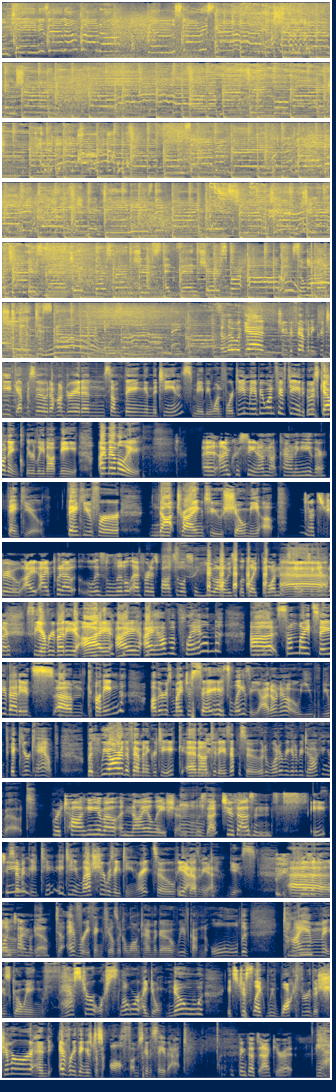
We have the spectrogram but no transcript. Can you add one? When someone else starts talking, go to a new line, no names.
Two genies
Feminine Critique, episode 100 and something in the teens, maybe 114, maybe 115. Who's counting? Clearly not me. I'm Emily.
And I'm Christine. I'm not counting either.
Thank you. Thank you for not trying to show me up.
That's true. I, I put out as little effort as possible, so you always look like the one that's got it together.
See everybody, I I I have a plan. Uh, some might say that it's um, cunning. Others might just say it's lazy. I don't know. You you pick your camp. But we are the Feminine Critique, and on today's episode, what are we going to be talking about?
We're talking about Annihilation. Was that 2018?
Seven, 18? 18. Last year was 18, right? So
Yeah,
2018. Yes.
Feels like a long
Uh,
time ago.
Everything feels like a long time ago. We've gotten old. Time
Mm-hmm.
is going faster or slower. I don't know. It's just like we walked through the shimmer and everything is just off. I'm just going to say that.
I think that's accurate.
Yeah.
